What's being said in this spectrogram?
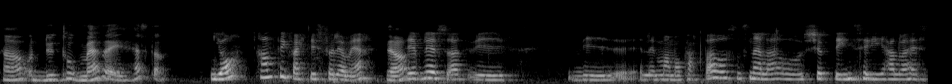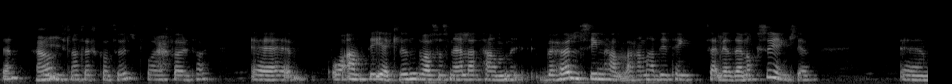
Ja, och du tog med dig hästen? Ja, han fick faktiskt följa med. Ja. Det blev så att vi, vi, eller mamma och pappa var så snälla och köpte in sig i halva hästen Ja. i Islands Hästkonsult, våra företag. Eh, och Ante Eklund var så snäll att han behöll sin halva. Han hade ju tänkt sälja den också egentligen. Eh,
